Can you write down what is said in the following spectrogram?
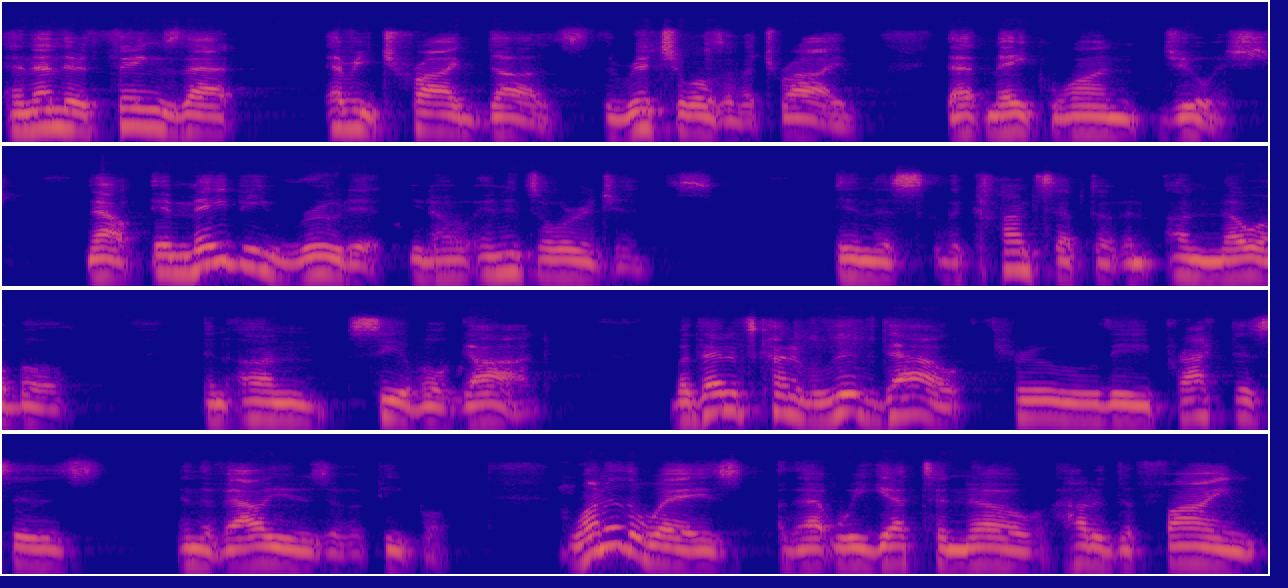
And then there are things that every tribe does, the rituals of a tribe that make one Jewish. Now, it may be rooted, you know, in its origins in this the concept of an unknowable and unseeable God. But then it's kind of lived out through the practices and the values of a people. One of the ways that we get to know how to define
